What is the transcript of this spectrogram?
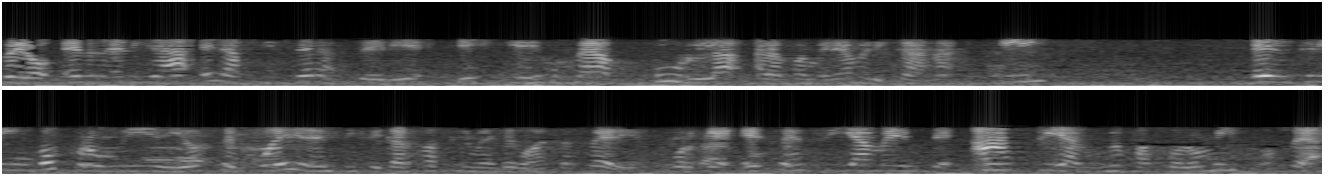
pero en realidad el afín de la serie es que es una burla a la familia americana y el gringo promedio se puede identificar fácilmente con esta serie, porque es sencillamente, ah, sí, a mí me pasó lo mismo, o sea,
